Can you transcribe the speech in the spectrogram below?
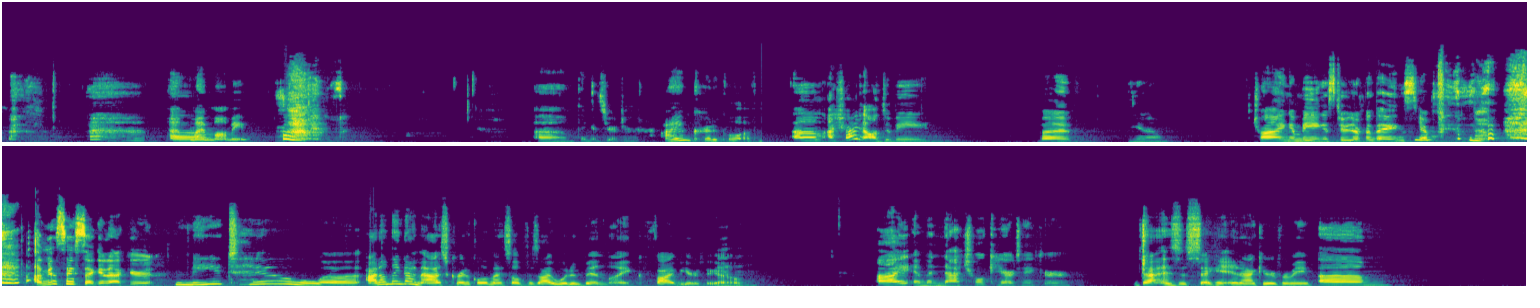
my um, mommy. um, I think it's your turn. I am critical of Um, I try not to be, but you know, trying and being is two different things. Yep. I'm gonna say second accurate. me too. Uh, I don't think I'm as critical of myself as I would have been like five years ago. Mhm. I am a natural caretaker. That is a second inaccurate for me. Um,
